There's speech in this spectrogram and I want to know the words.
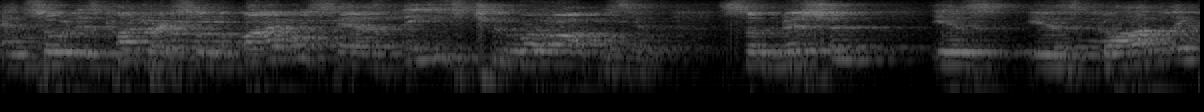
and so it is contrary. So the Bible says these two are opposite. Submission is, is godly,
